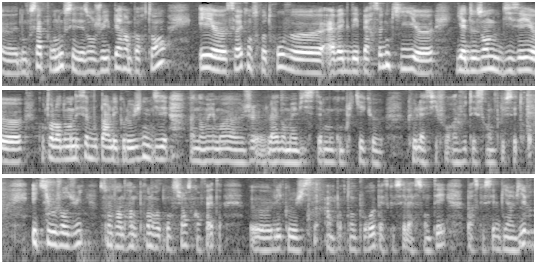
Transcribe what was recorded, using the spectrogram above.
donc ça, pour nous, c'est des enjeux hyper importants. Et euh, c'est vrai qu'on se retrouve euh, avec des personnes qui, euh, il y a deux ans, nous disaient, quand on leur demandait ça vous parle l'écologie, nous disaient Ah non, mais moi, là, dans ma vie, c'est tellement compliqué que, que là, s'il faut rajouter ça en plus, c'est trop. Et qui aujourd'hui sont en train de prendre conscience qu'en fait, l'écologie, c'est important pour eux parce que c'est la santé, parce que c'est le bien vivre,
